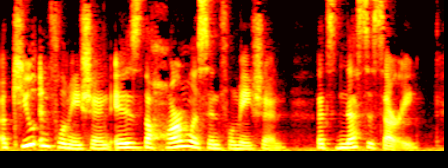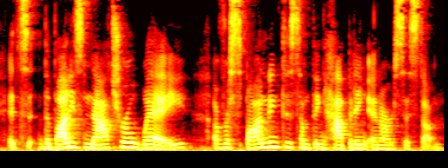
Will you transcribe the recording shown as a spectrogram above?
Acute inflammation is the harmless inflammation that's necessary. It's the body's natural way of responding to something happening in our system.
